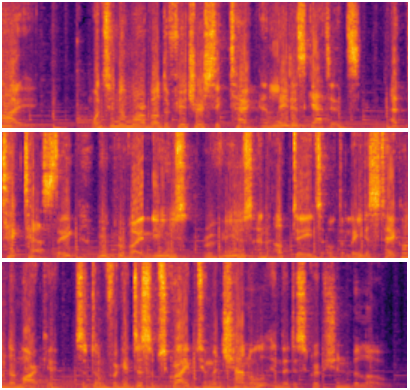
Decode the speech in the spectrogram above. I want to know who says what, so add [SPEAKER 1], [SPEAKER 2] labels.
[SPEAKER 1] Hi! Want to know more about the futuristic tech and latest gadgets? At Techtastic, we provide news, reviews and updates of the latest tech on the market. So don't forget to subscribe to my channel in the description below.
